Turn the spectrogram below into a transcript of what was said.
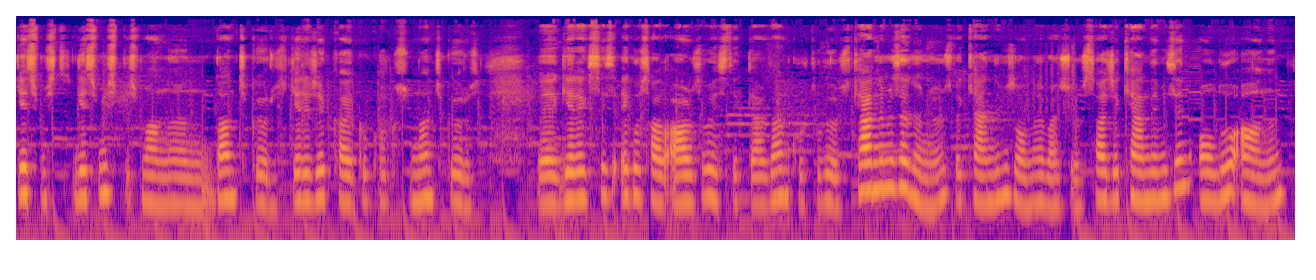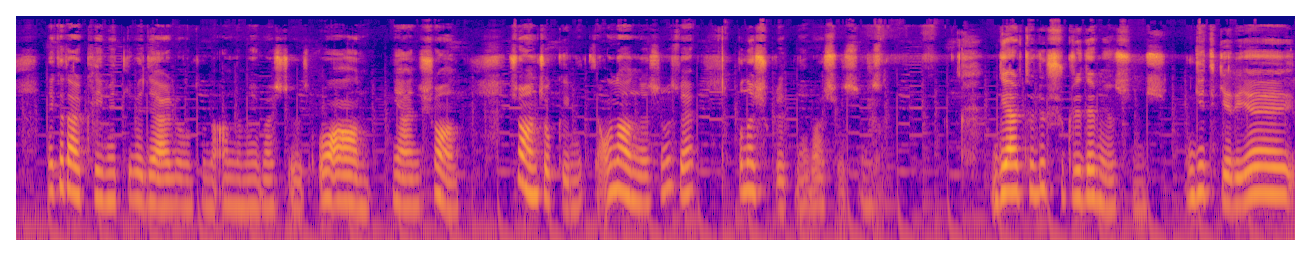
Geçmiş, geçmiş pişmanlığından çıkıyoruz. Gelecek kaygı korkusundan çıkıyoruz. E, gereksiz egosal arzu ve isteklerden kurtuluyoruz. Kendimize dönüyoruz ve kendimiz olmaya başlıyoruz. Sadece kendimizin olduğu anın ne kadar kıymetli ve değerli olduğunu anlamaya başlıyoruz. O an yani şu an. Şu an çok kıymetli. Onu anlıyorsunuz ve buna şükretmeye başlıyorsunuz. Diğer türlü şükredemiyorsunuz. Git geriye,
